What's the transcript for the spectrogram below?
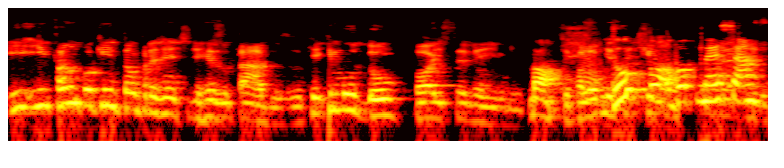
e, e fala um pouquinho, então, pra gente de resultados. O que, que mudou pós-CVM? Bom, Você falou que do, vou começar...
